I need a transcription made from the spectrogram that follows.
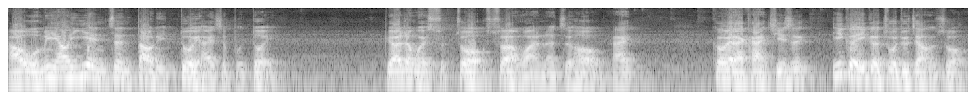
好，我们也要验证到底对还是不对。不要认为算做算完了之后，来，各位来看，其实一个一个做就这样子做，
